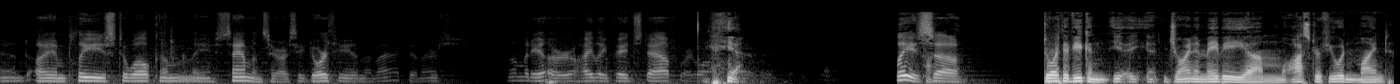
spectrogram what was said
and I am pleased to welcome the Salmons here. I see Dorothy in the back, and there's somebody, or highly paid staff right along. Yeah. Please, uh, Dorothy, if you can uh, join, and maybe um, Oscar, if you wouldn't mind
